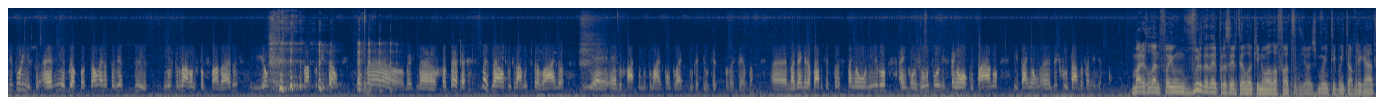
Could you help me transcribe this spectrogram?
e por isso a minha preocupação era saber se nos tornávamos todos padeiros e eu tinha que mudar de profissão. Mas não, mas não, mas não, porque dá muito trabalho e é, é de facto muito mais complexo do que aquilo que as pessoas pensam. Uh, mas é engraçado que as pessoas se tenham unido em conjunto e se tenham ocupado e tenham uh, desfrutado da família. Mário Rolando, foi um verdadeiro prazer tê-lo aqui no Holofote de hoje. Muito e muito obrigado.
